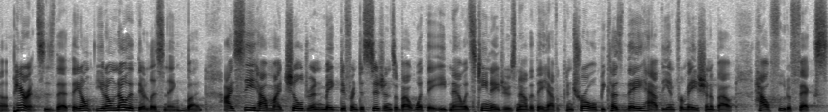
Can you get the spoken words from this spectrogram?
uh, parents is that they don't, you don't know that they're listening. But I see how my children make different decisions about what they eat now as teenagers, now that they have a control, because they have the information about how food affects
